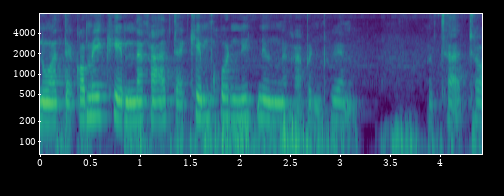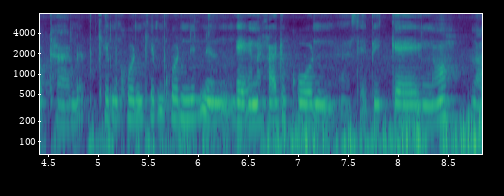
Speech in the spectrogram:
นัวแต่ก็ไม่เค็มนะคะ จะเข้มข้นนิดนึงนะคะเพื่อนๆรสชาติชอบทานแบบเข้มข้นเข้มข้นนิดนึงแกงนะคะ ทุกคนใส่พริกแกงเนาะเรา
